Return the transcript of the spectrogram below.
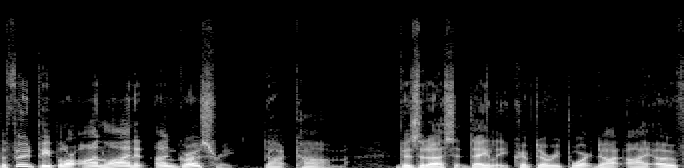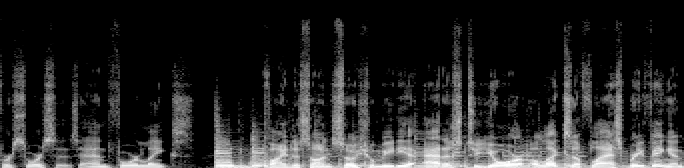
The food people are online at ungrocery.com. Visit us at dailycryptoreport.io for sources and for links. Find us on social media, add us to your Alexa flash briefing, and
